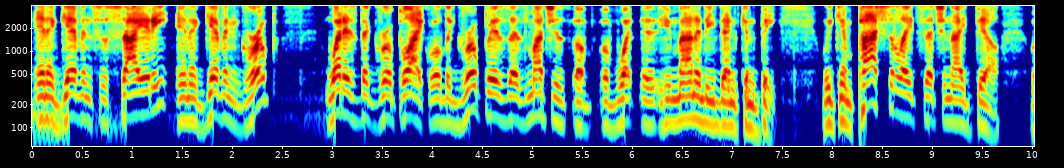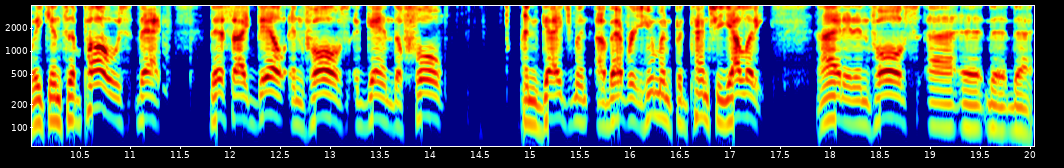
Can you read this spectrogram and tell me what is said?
in a given society, in a given group, what is the group like? Well, the group is as much as of, of what uh, humanity then can be. We can postulate such an ideal. We can suppose that this ideal involves, again, the full engagement of every human potentiality. Right? It involves uh, uh, the, the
